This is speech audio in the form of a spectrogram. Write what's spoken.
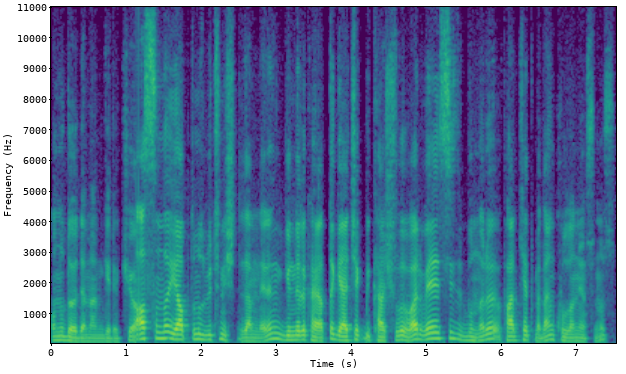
Onu da ödemem gerekiyor. Aslında yaptığımız bütün işlemlerin gündelik hayatta gerçek bir karşılığı var ve siz bunları fark etmeden kullanıyorsunuz.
